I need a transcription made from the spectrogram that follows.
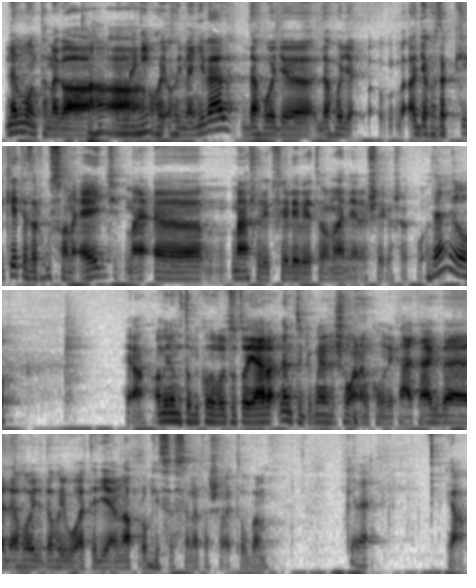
Nem mondta meg, a, Aha, a, mennyi? hogy, hogy mennyivel, de hogy, de hogy gyakorlatilag 2021 má- ö, második fél évétől már nyereségesek volt. De jó. Ja, ami nem tudom, mikor volt utoljára, nem tudjuk, mert soha nem kommunikálták, de, de, hogy, de hogy volt egy ilyen apró kis összenet a sajtóban. Király. Ja.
